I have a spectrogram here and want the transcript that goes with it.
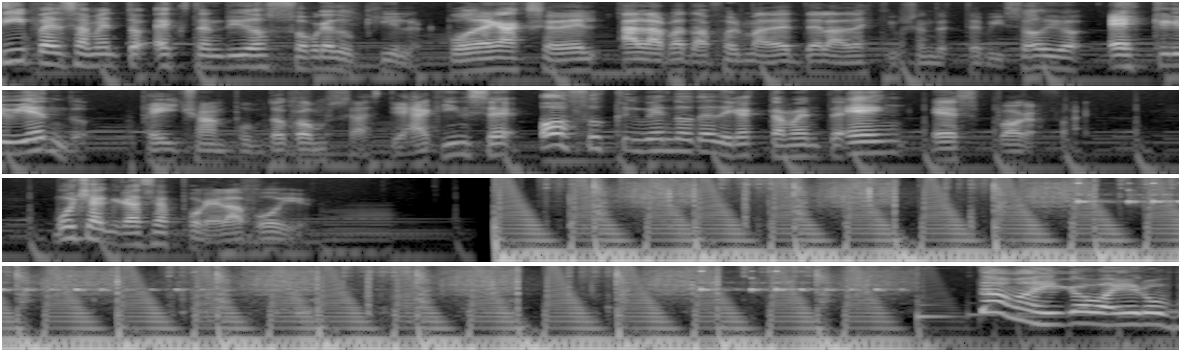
di pensamientos extendidos sobre The Killer. Pueden acceder a la plataforma desde la descripción de este episodio escribiendo patreon.com 10 a 15 o suscribiéndote directamente en Spotify. Muchas gracias por el apoyo. Damas y caballeros,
